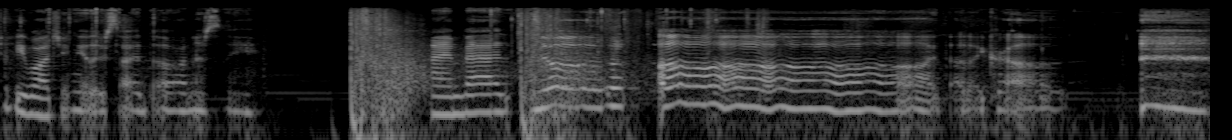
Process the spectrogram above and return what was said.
Should be watching the other side though, honestly. I'm bad. No! Oh! I thought I crowd.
